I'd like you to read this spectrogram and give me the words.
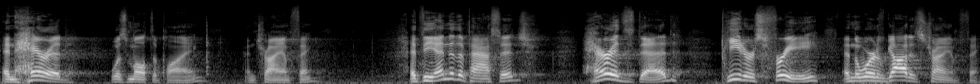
and Herod was multiplying and triumphing. At the end of the passage, Herod's dead, Peter's free, and the Word of God is triumphing.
